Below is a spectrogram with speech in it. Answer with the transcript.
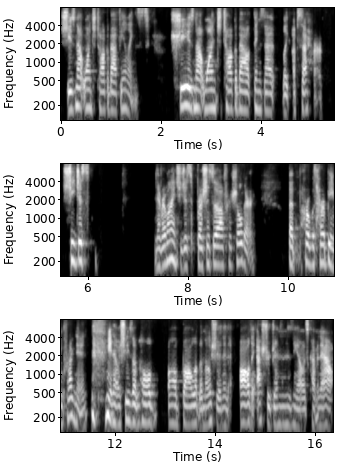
she's not one to talk about feelings she is not one to talk about things that like upset her. She just never mind. She just brushes it off her shoulder. But her with her being pregnant, you know, she's a whole all ball of emotion and all the estrogen, you know, is coming out.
